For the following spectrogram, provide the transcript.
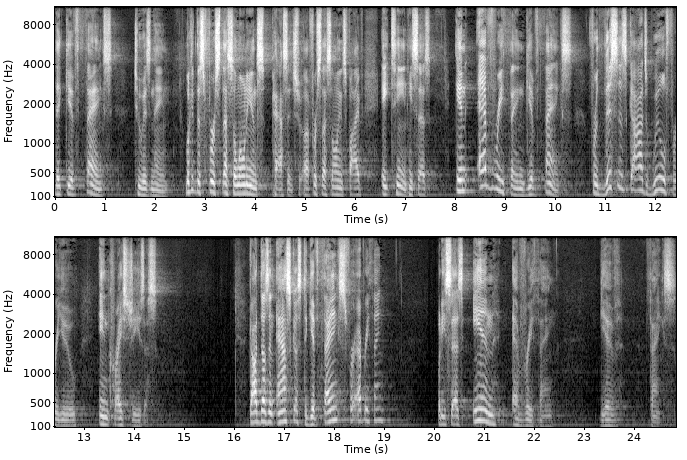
that give thanks to his name. Look at this First Thessalonians passage, uh, 1 Thessalonians 5 18. He says, In everything give thanks, for this is God's will for you in Christ Jesus. God doesn't ask us to give thanks for everything, but He says, in everything, give thanks.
